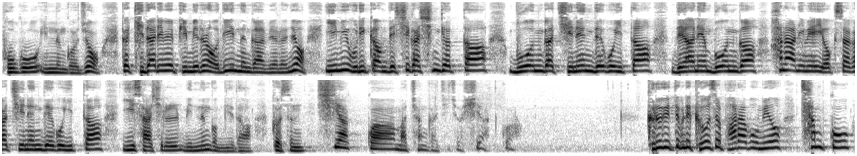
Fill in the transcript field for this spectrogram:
보고 있는 거죠. 그러니까 기다림의 비밀은 어디 있는가 하면은요. 이미 우리 가운데 씨가 심겼다. 무언가 진행되고 있다. 내 안에 무언가 하나님의 역사가 진행되고 있다. 이 사실을 믿는 겁니다. 그것은 씨앗과 마찬가지죠. 씨앗과. 그렇기 때문에 그것을 바라보며 참고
